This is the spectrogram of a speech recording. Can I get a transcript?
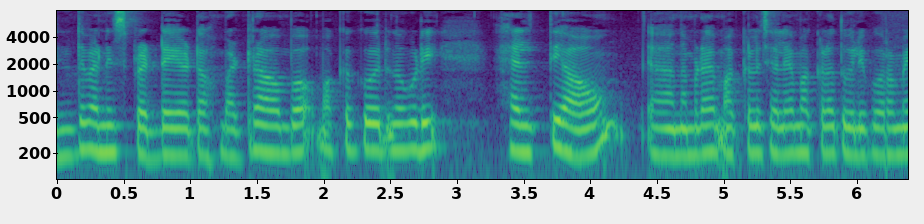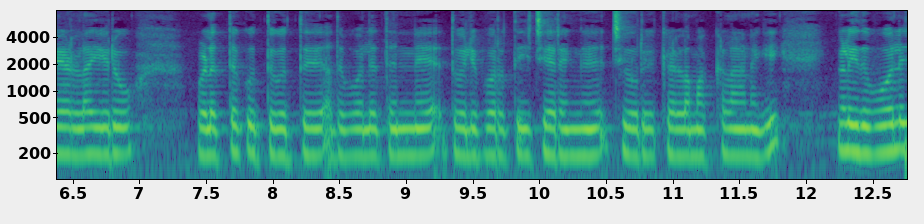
എന്ത് വേണമെങ്കിൽ സ്പ്രെഡ് ചെയ്യാം കേട്ടോ ബട്ടർ ആകുമ്പോൾ മക്കൾക്ക് ഒന്നുകൂടി ഹെൽത്തി ആവും. നമ്മുടെ മക്കൾ ചില മക്കളെ തൊലി പുറമേ ഉള്ള ഈ ഒരു വെളുത്ത കുത്ത് കുത്ത് അതുപോലെ തന്നെ തൊലി പുറത്ത് ഈ ചിരങ്ങ് ചൊറിയൊക്കെ ഉള്ള മക്കളാണെങ്കിൽ നിങ്ങൾ ഇതുപോലെ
